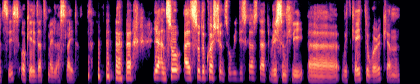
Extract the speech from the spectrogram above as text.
What's this? Okay, that's my last slide. yeah, and so uh, so the question. So we discussed that recently uh, with Kate, the work, and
